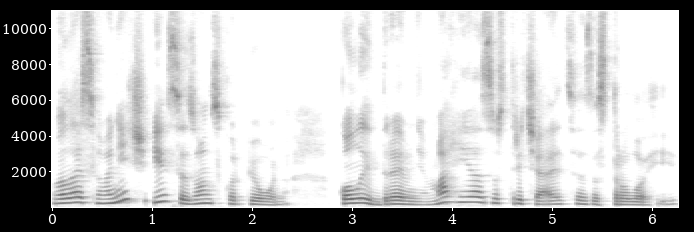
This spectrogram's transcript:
Велесова ніч і сезон Скорпіона, коли древня магія зустрічається з астрологією.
